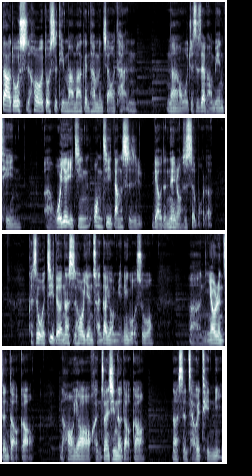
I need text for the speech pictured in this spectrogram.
大多时候都是听妈妈跟他们交谈，那我就是在旁边听。啊、我也已经忘记当时聊的内容是什么了。可是我记得那时候严传道有勉励我说：“呃，你要认真祷告，然后要很专心的祷告，那神才会听你。”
